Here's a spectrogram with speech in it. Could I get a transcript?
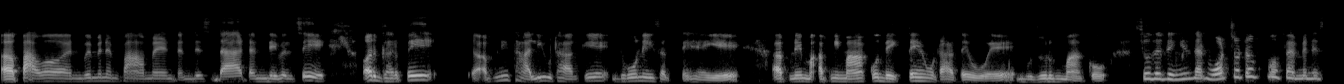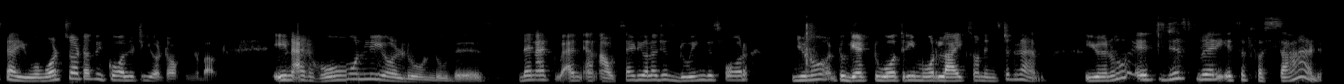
uh, power and women empowerment and this, that. And they will say, or Gharpe, अपनी थाली उठा के धो नहीं सकते हैं ये अपने अपनी माँ को देखते हैं उठाते हुए बुज़ुर्ग माँ को so the thing is that what sort of feminist are you what sort of equality you are talking about in at home only you all don't do this then at and, and outside you all are just doing this for you know to get two or three more likes on instagram you know it's just very it's a facade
